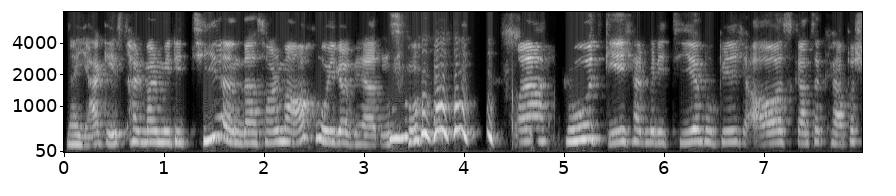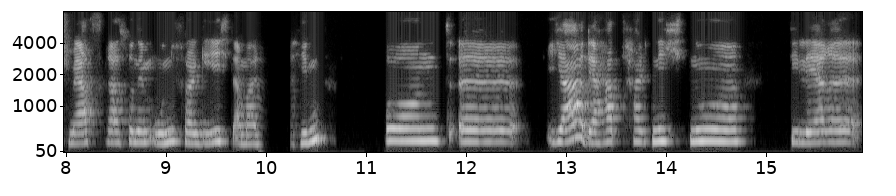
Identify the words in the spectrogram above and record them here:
na ja, gehst halt mal meditieren, da soll man auch ruhiger werden. So. ja, gut, gehe ich halt meditieren, probiere ich aus, ganzer Körperschmerz gerade von dem Unfall, gehe ich da mal hin. Und äh, ja, der hat halt nicht nur die Lehre,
